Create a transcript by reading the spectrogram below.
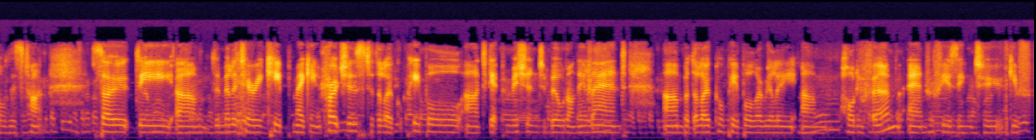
all this time. So the um, the military keep making approaches to the local people uh, to get permission to build on their land, um, but the local people are really um, holding firm and refusing to give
